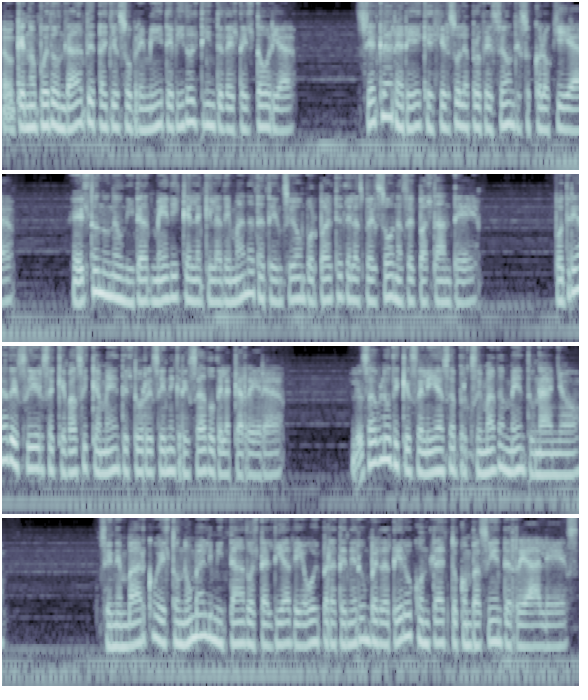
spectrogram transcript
Aunque no puedo dar detalles sobre mí debido al tinte de esta historia, sí aclararé que ejerzo la profesión de psicología esto en una unidad médica en la que la demanda de atención por parte de las personas es bastante. Podría decirse que básicamente estoy recién egresado de la carrera. Les hablo de que salí hace aproximadamente un año. Sin embargo, esto no me ha limitado hasta el día de hoy para tener un verdadero contacto con pacientes reales.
